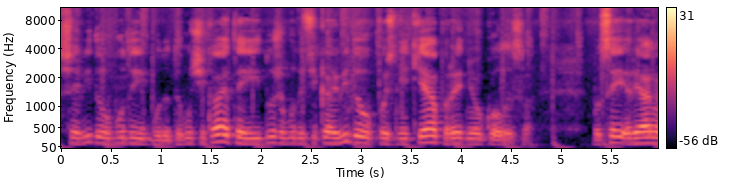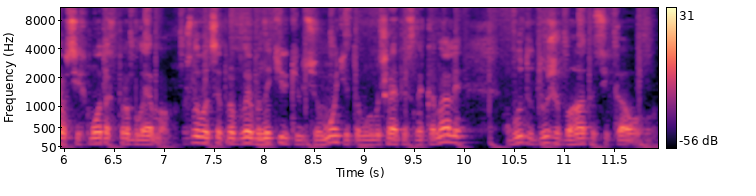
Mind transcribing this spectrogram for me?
Ще відео буде і буде. Тому чекайте, і дуже буде цікаве відео по зняття переднього колеса. Бо це реально в всіх мотах проблема. Можливо, це проблема не тільки в цьому моті, тому лишайтесь на каналі, буде дуже багато цікавого.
